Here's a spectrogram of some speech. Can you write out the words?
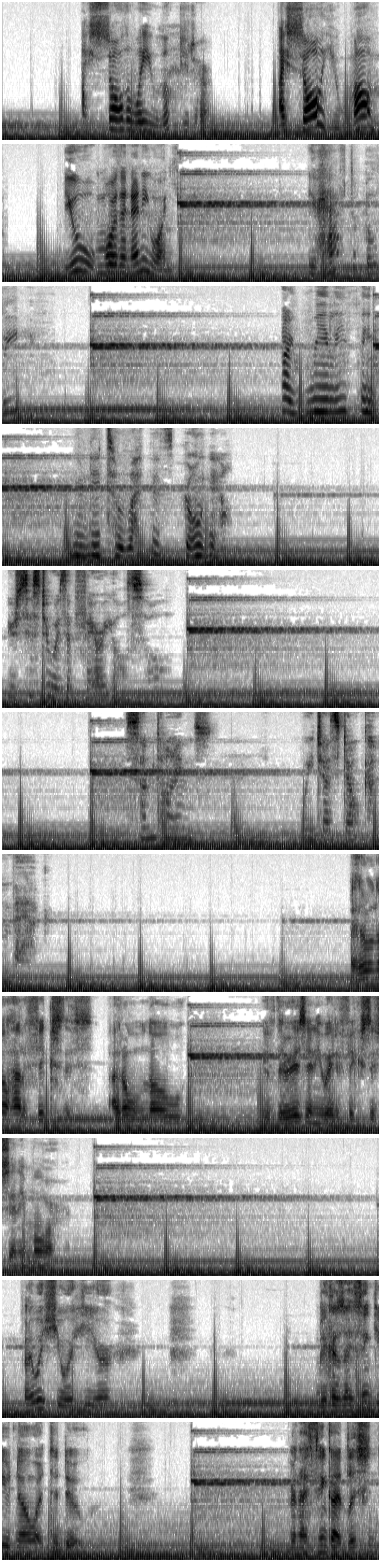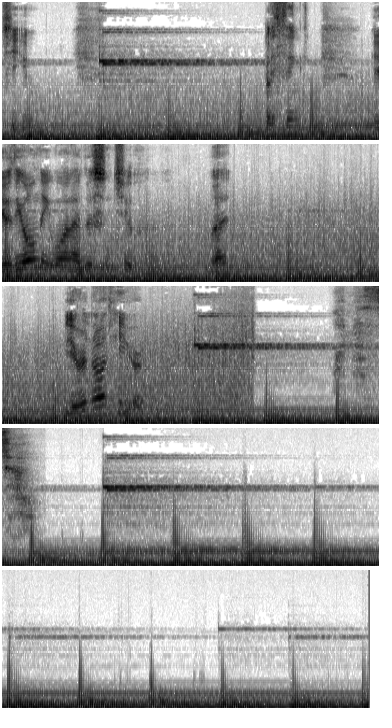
I saw the way you looked at her. I saw you, Mom. You more than anyone. You have to believe. I really think you need to let this go now. Your sister was a very old soul. Sometimes we just don't come back. I don't know how to fix this. I don't know if there is any way to fix this anymore. I wish you were here. Because I think you'd know what to do. And I think I'd listen to you. You're the only one I listen to. But you're not here.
